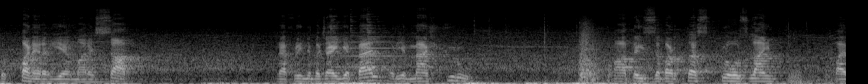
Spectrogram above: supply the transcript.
तो पड़े रहिए हमारे साथ। रेफरी ने बजाई ये बेल्ट और ये मैच शुरू। आते ही ज़बरदस्त close line by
